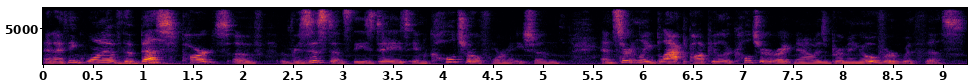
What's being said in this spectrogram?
And I think one of the best parts of resistance these days in cultural formation, and certainly black popular culture right now is brimming over with this,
